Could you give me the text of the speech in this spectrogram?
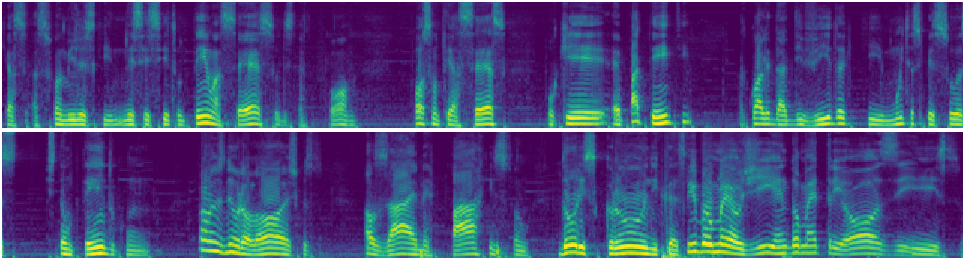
que as, as famílias que necessitam tenham acesso, de certa forma, possam ter acesso, porque é patente a qualidade de vida que muitas pessoas estão tendo com problemas neurológicos, Alzheimer, Parkinson, dores crônicas. Fibromialgia, endometriose Isso.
